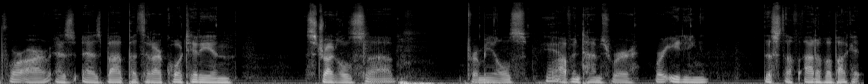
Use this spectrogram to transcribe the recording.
for our as as Bob puts it our quotidian struggles uh, for meals. Yeah. Oftentimes we're we're eating this stuff out of a bucket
